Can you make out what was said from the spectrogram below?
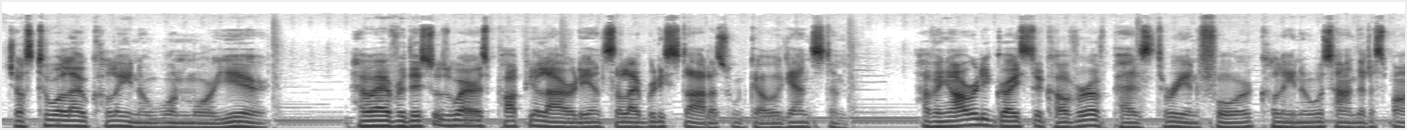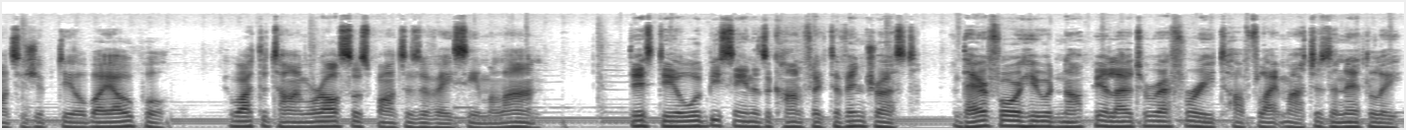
just to allow Collina one more year. However, this was where his popularity and celebrity status would go against him. Having already graced the cover of PES 3 and 4, Collina was handed a sponsorship deal by Opel, who at the time were also sponsors of AC Milan. This deal would be seen as a conflict of interest, and therefore he would not be allowed to referee top flight matches in Italy,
